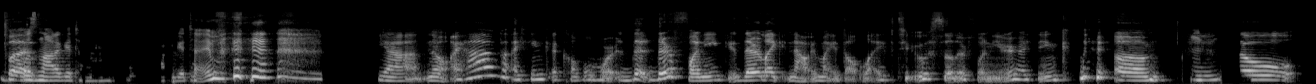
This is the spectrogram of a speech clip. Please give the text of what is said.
but It was not a good time. Not a good time. Yeah, no, I have I think a couple more. They're, they're funny. They're like now in my adult life too, so they're funnier, I think. Um, Mhm. so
